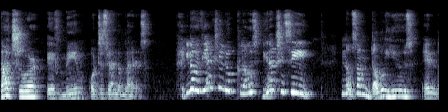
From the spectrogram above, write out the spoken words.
Not sure if meme or just random letters. You know, if you actually look close, you can actually see, you know, some W's and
